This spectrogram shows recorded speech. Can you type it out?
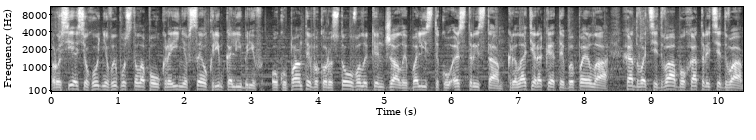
Росія сьогодні випустила по Україні все окрім калібрів. Окупанти використовували кинджали, балістику, С-300, крилаті ракети, БПЛА, Х-22 або Х-32.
